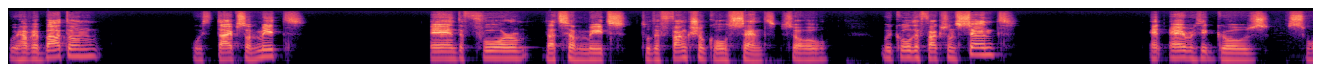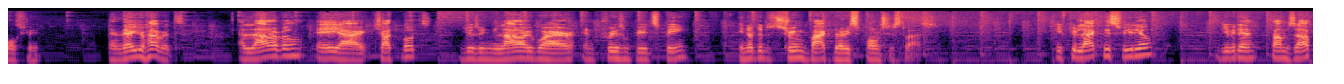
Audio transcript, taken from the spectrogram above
We have a button with type submit and the form that submits to the function called send. So we call the function send and everything goes smoothly. And there you have it, a Laravel AI chatbot using Laravel Wire and Prism PHP in order to stream back the responses to us. If you like this video, give it a thumbs up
